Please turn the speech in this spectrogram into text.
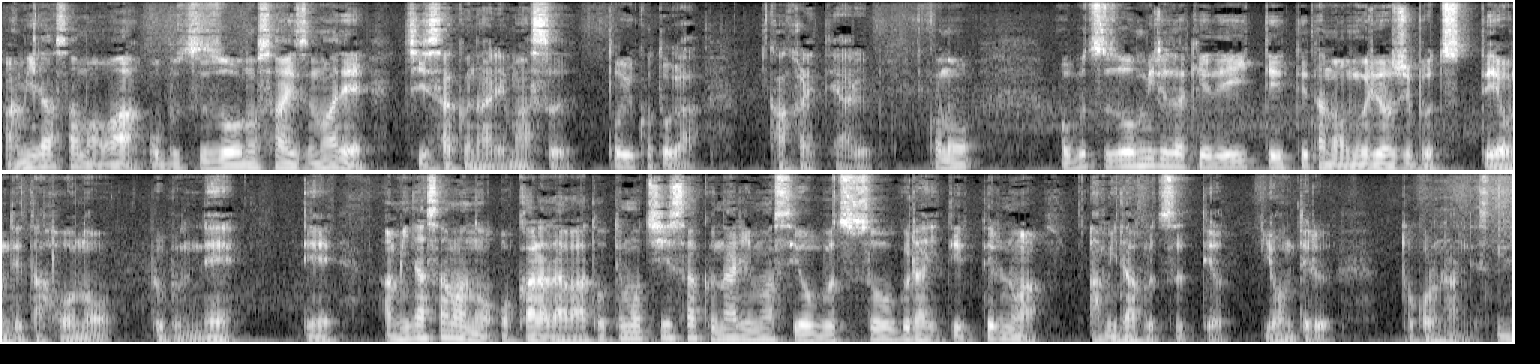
阿弥陀様はお仏像のサイズまで小さくなれます。ということが書かれてある。このお仏像を見るだけでいいって言ってたのは無料呪物って読んでた方の部分でで阿弥陀様のお体がとても小さくなりますよ仏像ぐらいって言ってるのは阿弥陀仏って呼んでるところなんですね。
